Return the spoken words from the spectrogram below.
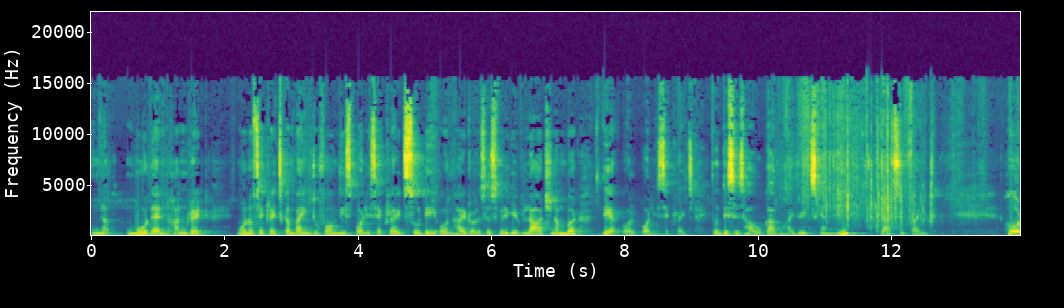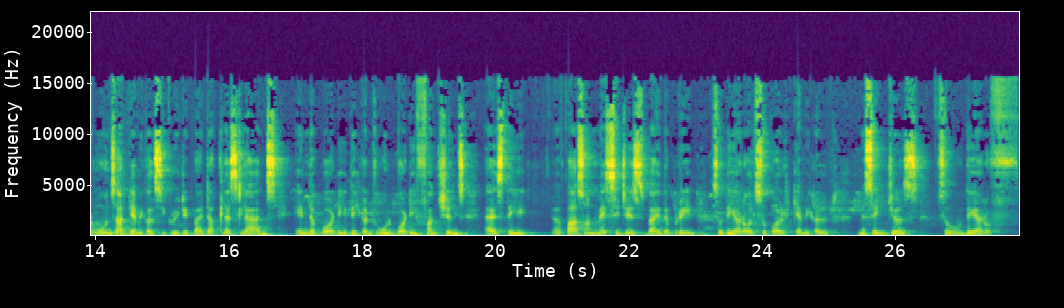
more than 100 monosaccharides combine to form these polysaccharides. So they on hydrolysis will give large number. They are called polysaccharides. So this is how carbohydrates can be classified. Hormones are chemicals secreted by ductless glands in the body. They control body functions as they uh, pass on messages by the brain. So they are also called chemical messengers. So they are of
